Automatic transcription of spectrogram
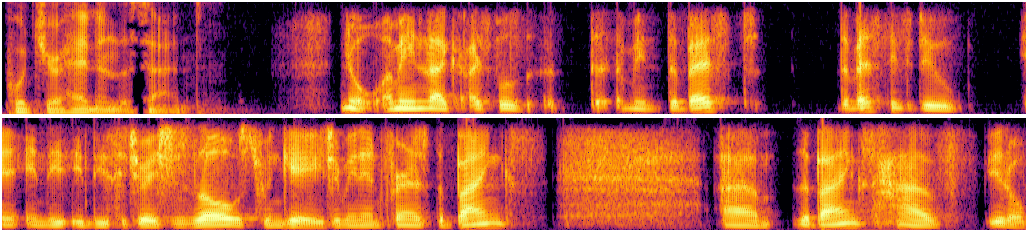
put your head in the sand. No, I mean, like I suppose, I mean, the best, the best thing to do in, the, in these situations is always to engage. I mean, in fairness, the banks, um, the banks have, you know,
